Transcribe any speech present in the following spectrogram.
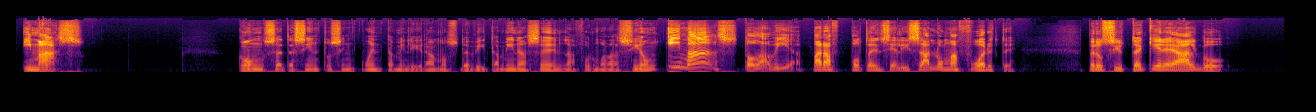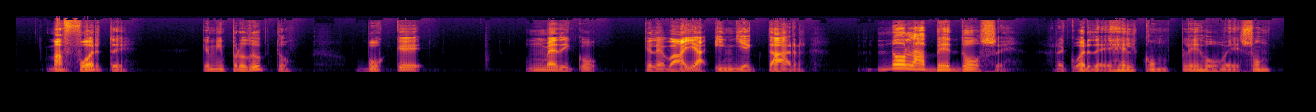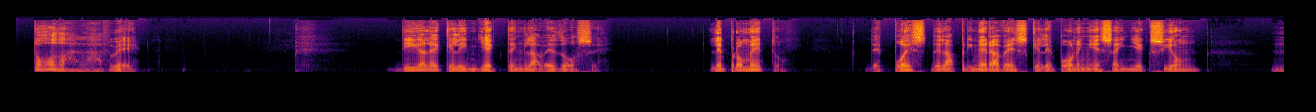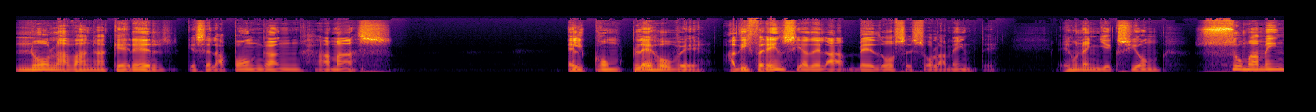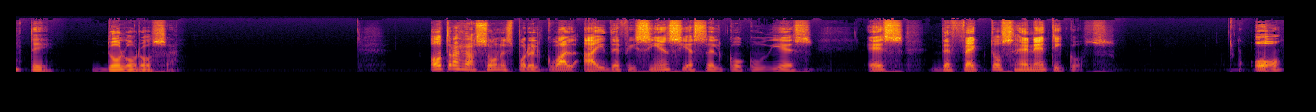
y más con 750 miligramos de vitamina C en la formulación y más todavía para potencializarlo más fuerte. Pero si usted quiere algo más fuerte que mi producto, busque un médico que le vaya a inyectar no la B12. Recuerde, es el complejo B, son todas las B dígale que le inyecten la B12. Le prometo, después de la primera vez que le ponen esa inyección, no la van a querer que se la pongan jamás. El complejo B, a diferencia de la B12 solamente, es una inyección sumamente dolorosa. Otras razones por el cual hay deficiencias del CoQ10 es defectos genéticos o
